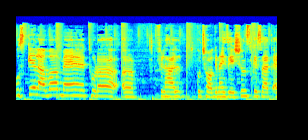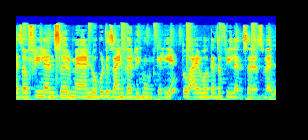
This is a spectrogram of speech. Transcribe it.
उसके अलावा मैं थोड़ा फ़िलहाल कुछ ऑर्गेनाइजेशंस के साथ एज अ फ्रीलांसर मैं लोगो डिज़ाइन कर रही हूँ उनके लिए तो I work as a freelancer as well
